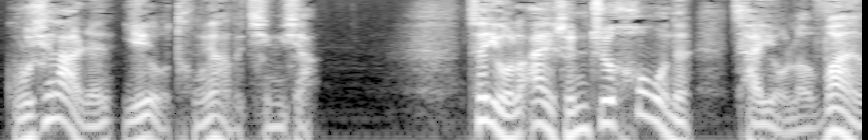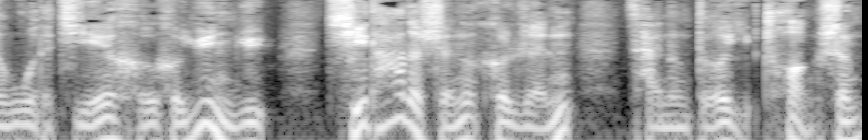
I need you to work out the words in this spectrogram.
古希腊人也有同样的倾向。在有了爱神之后呢，才有了万物的结合和孕育，其他的神和人才能得以创生。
